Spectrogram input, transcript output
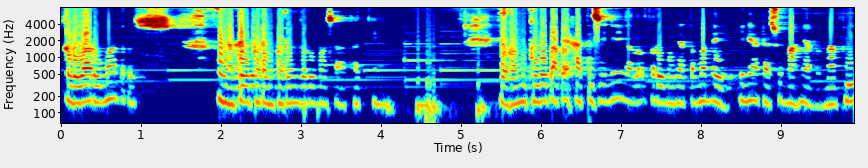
keluar rumah terus Menyatu bareng-bareng ke rumah sahabatnya. Ya kamu boleh pakai hadis ini Kalau ke rumahnya teman. Eh ini ada sunnahnya loh Nabi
